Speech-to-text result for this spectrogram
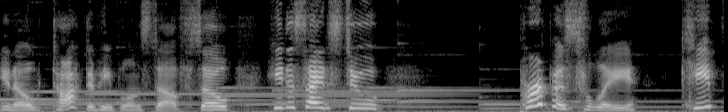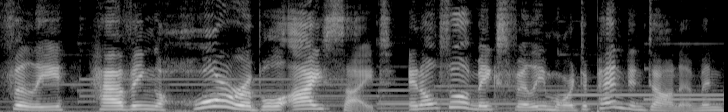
you know, talk to people and stuff. So he decides to purposefully keep Philly having horrible eyesight, and also it makes Philly more dependent on him and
